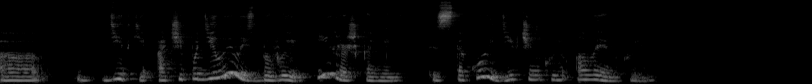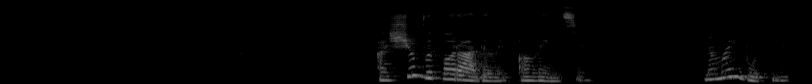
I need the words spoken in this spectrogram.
А, дітки, а чи поділились би ви іграшками з такою дівчинкою Оленкою? А що б ви порадили Оленці на майбутнє?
